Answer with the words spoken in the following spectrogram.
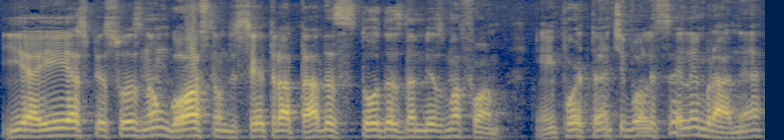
E aí as pessoas não gostam de ser tratadas todas da mesma forma. é importante você lembrar, né?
